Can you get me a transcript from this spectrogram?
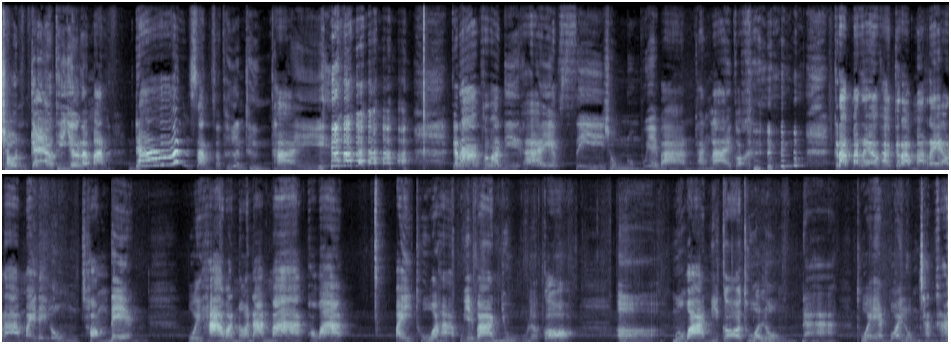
ชนแก้วที่เยอรมันด้านสั่นสะเทือนถึงไทย กราบสวัสดีค่ะ FC ชุมนุมผู้ใหญ่บ้านทั้งหลายก็คือ กลับมาแล้วค่ะ กลับมาแล้วนะ ไม่ได้ลงช่องแดง โอ้ยห้าวันเนาะนานมาก เพราะว่าไปทัวร์หาผู้ใหญ่บ้านอยู่แล้วก็ เออเมื่อวานนี้ก็ทัวร์ลงนะคะ ทัวร์แอนบอยลงชั้นค่ะ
